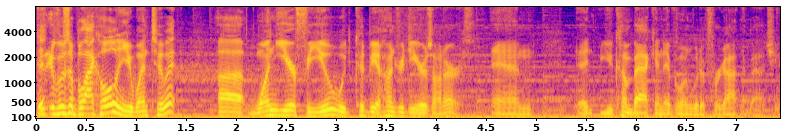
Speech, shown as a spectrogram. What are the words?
If it was a black hole and you went to it, uh, one year for you would could be hundred years on Earth, and, and you come back and everyone would have forgotten about you.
